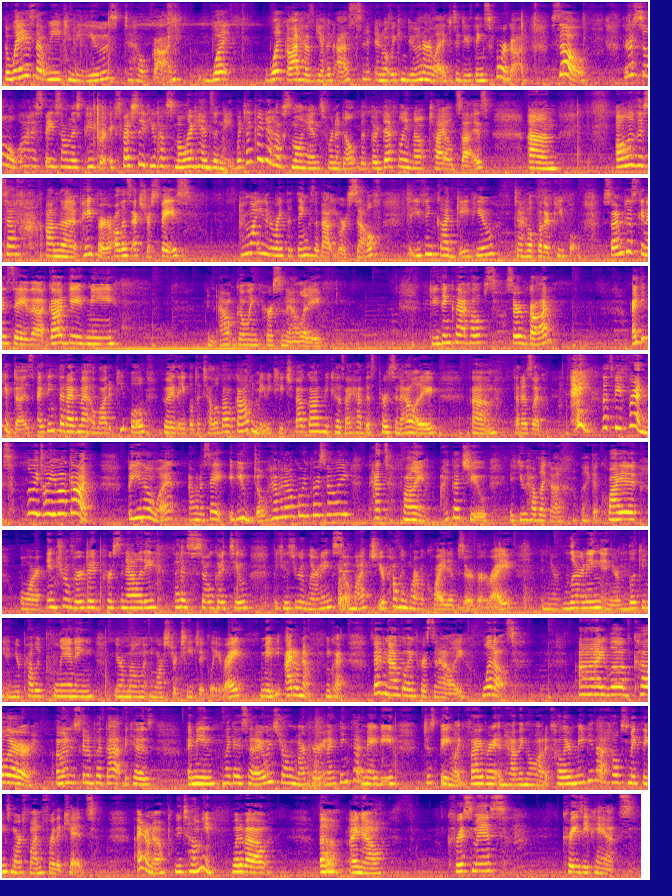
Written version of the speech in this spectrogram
the ways that we can be used to help God. What what God has given us and what we can do in our life to do things for God. So, there's still a lot of space on this paper, especially if you have smaller hands than me, which I kind of have small hands for an adult, but they're definitely not child size. Um, all of this stuff on the paper, all this extra space, I want you to write the things about yourself that you think God gave you to help other people. So I'm just going to say that God gave me an outgoing personality. Do you think that helps serve God? I think it does. I think that I've met a lot of people who is able to tell about God and maybe teach about God because I had this personality um, was like, hey, let's be friends. Let me tell you about God. But you know what? I want to say, if you don't have an outgoing personality, that's fine. I bet you, if you have like a like a quiet or introverted personality, that is so good too because you're learning so much. You're probably more of a quiet observer, right? And you're learning and you're looking and you're probably planning your moment more strategically, right? Maybe. I don't know. Okay. So I have an outgoing personality. What else? I love color. I'm just going to put that because, I mean, like I said, I always draw a marker and I think that maybe just being like vibrant and having a lot of color, maybe that helps make things more fun for the kids. I don't know. You tell me. What about, oh, I know. Christmas crazy pants.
